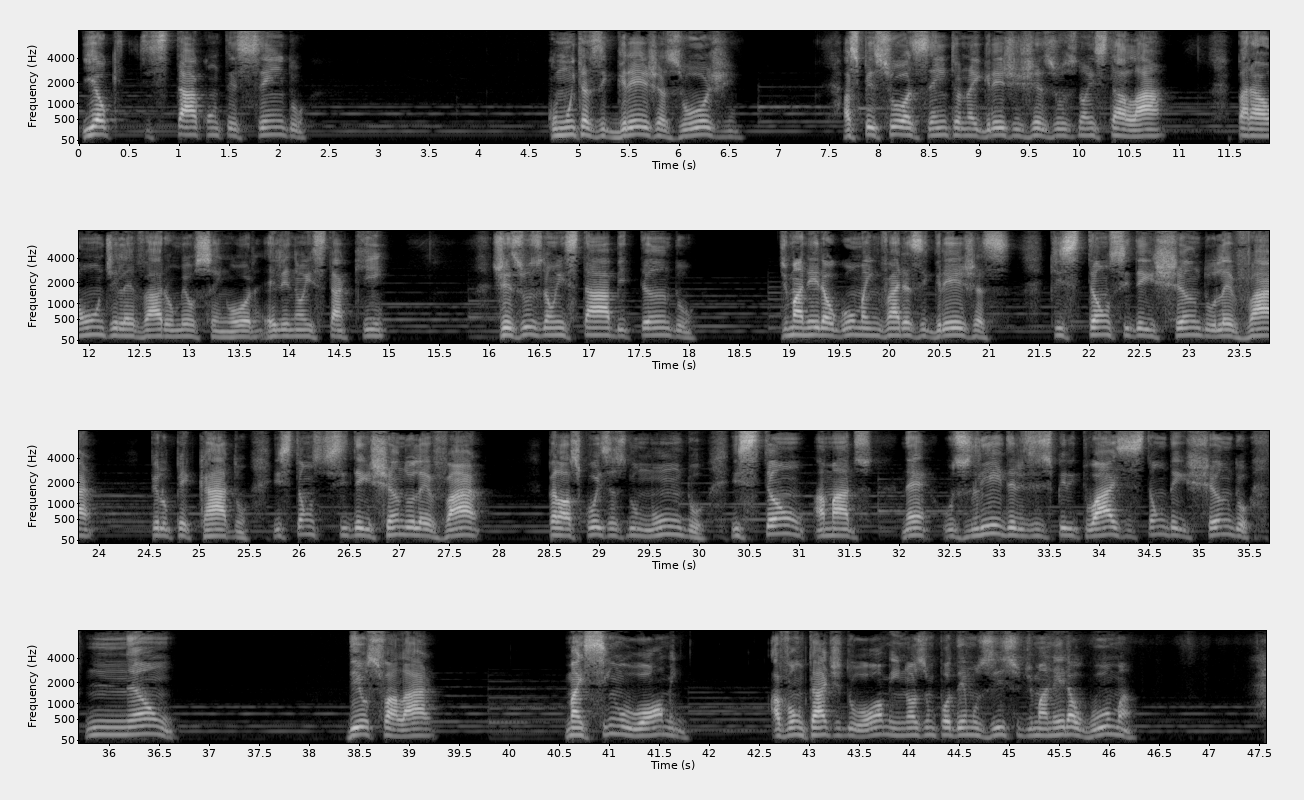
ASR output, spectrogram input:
E é o que está acontecendo com muitas igrejas hoje. As pessoas entram na igreja e Jesus não está lá. Para onde levar o meu Senhor? Ele não está aqui. Jesus não está habitando de maneira alguma em várias igrejas que estão se deixando levar pelo pecado, estão se deixando levar pelas coisas do mundo, estão, amados, né? Os líderes espirituais estão deixando não Deus falar, mas sim o homem, a vontade do homem, nós não podemos isso de maneira alguma.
